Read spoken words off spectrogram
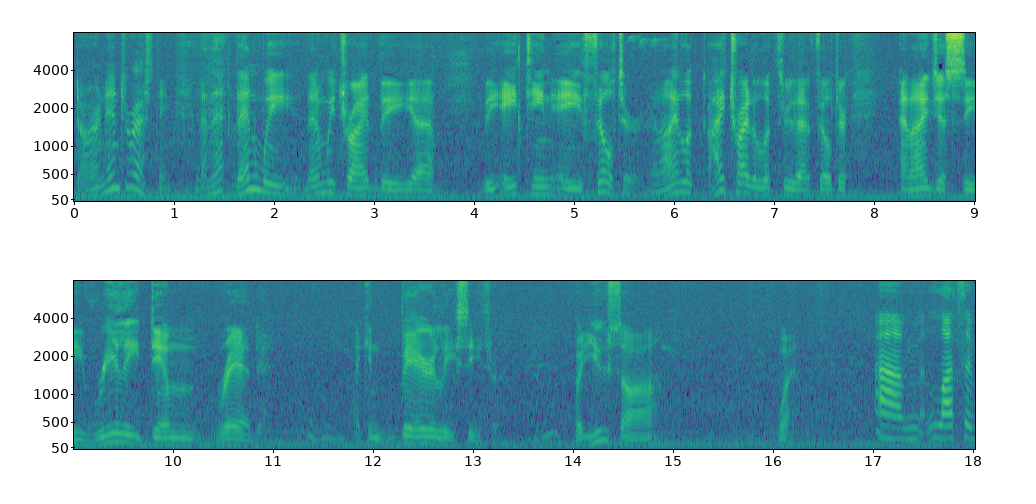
darn interesting. And that, then we then we tried the uh, the 18A filter, and I looked I try to look through that filter, and I just see really dim red. Mm -hmm. I can barely see through it. Mm -hmm. But you saw what? Um, lots of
